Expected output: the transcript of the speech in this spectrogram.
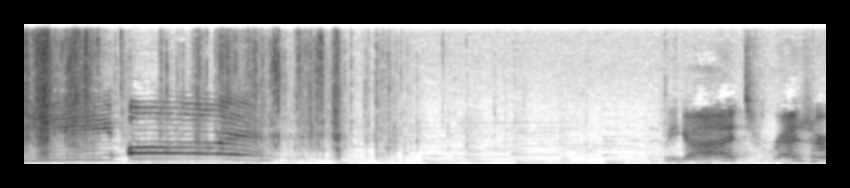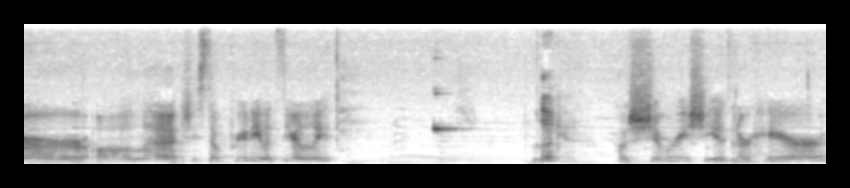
See. We got Treasure. Oh, look. She's so pretty. Let's see her, Lily. Look how shimmery she is in her hair.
